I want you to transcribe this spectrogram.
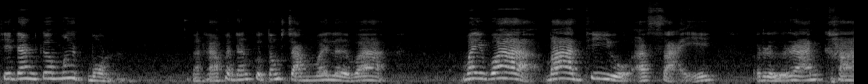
ที่นั่นก็มืดมนนะคะ เพราะฉะนั้นคุณต้องจำไว้เลยว่า ไม่ว่าบ้านที่อยู่อาศัย หรือร้านค้า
